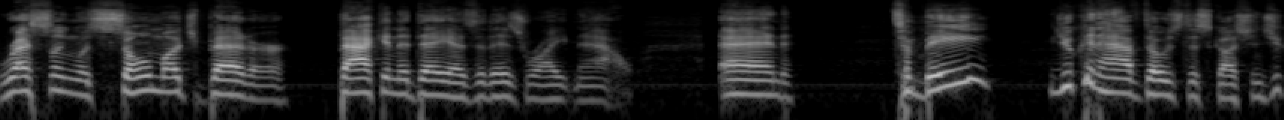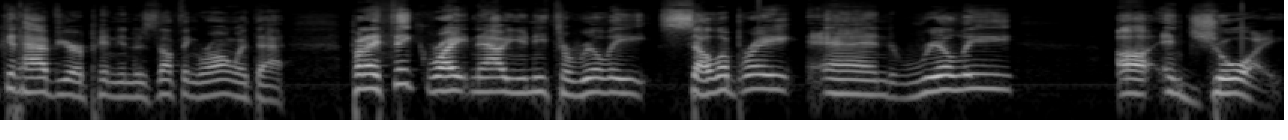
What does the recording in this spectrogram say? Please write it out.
wrestling was so much better back in the day as it is right now. And to me, you can have those discussions. You can have your opinion. There's nothing wrong with that. But I think right now you need to really celebrate and really uh, enjoy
